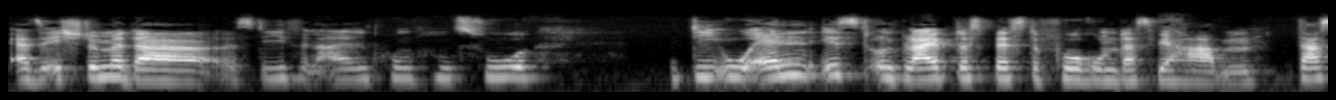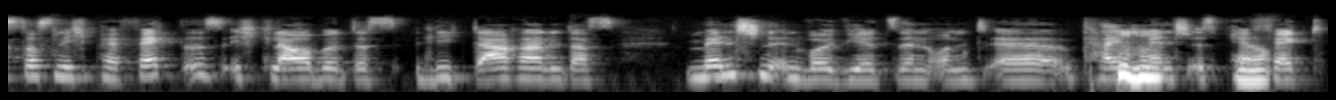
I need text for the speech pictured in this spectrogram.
also ich stimme da Steve in allen Punkten zu die UN ist und bleibt das beste Forum, das wir haben. Dass das nicht perfekt ist, ich glaube, das liegt daran, dass Menschen involviert sind und äh, kein mhm. Mensch ist perfekt. Ja.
